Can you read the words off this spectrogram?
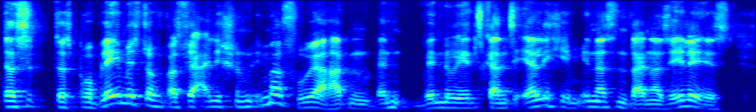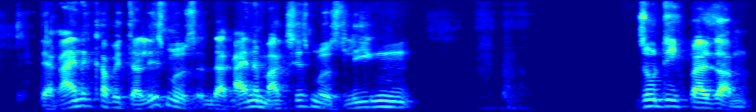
das, das Problem ist doch, was wir eigentlich schon immer früher hatten, wenn, wenn du jetzt ganz ehrlich im Innersten deiner Seele ist, der reine Kapitalismus und der reine Marxismus liegen so dicht beisammen.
